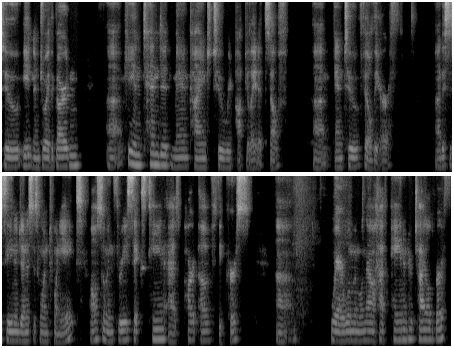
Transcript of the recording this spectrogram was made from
to eat and enjoy the garden. Um, he intended mankind to repopulate itself um, and to fill the earth. Uh, this is seen in Genesis 1:28, also in 3:16 as part of the curse, um, where woman will now have pain in her childbirth,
